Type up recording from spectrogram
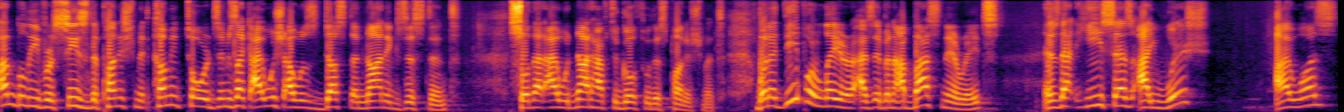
unbeliever sees the punishment coming towards him, he's like, I wish I was dust and non existent so that I would not have to go through this punishment. But a deeper layer, as Ibn Abbas narrates, is that he says, I wish I was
